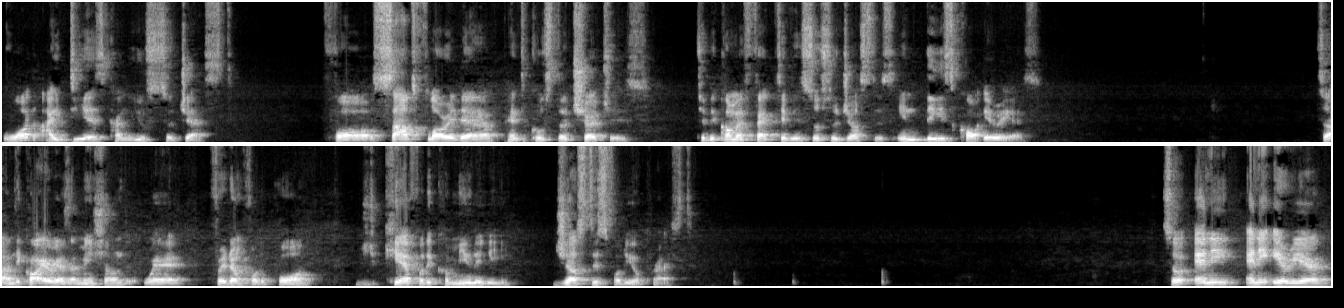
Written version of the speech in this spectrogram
what ideas can you suggest for South Florida Pentecostal churches to become effective in social justice in these core areas? So, and the core areas I mentioned were freedom for the poor, care for the community, justice for the oppressed. So any any area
